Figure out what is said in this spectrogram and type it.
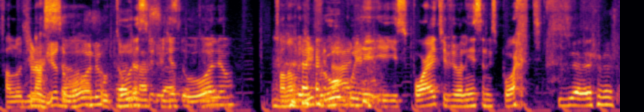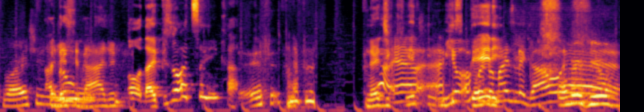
falou de Cirurgia nação, do olho. cultura, Nação, cirurgia do olho. Falamos de grupo e, e esporte, violência no esporte. Violência no esporte. Felicidade. Oh, dá episódio isso aí, cara. Esse- Nerdcast É, é que a coisa mais legal Overview. é...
